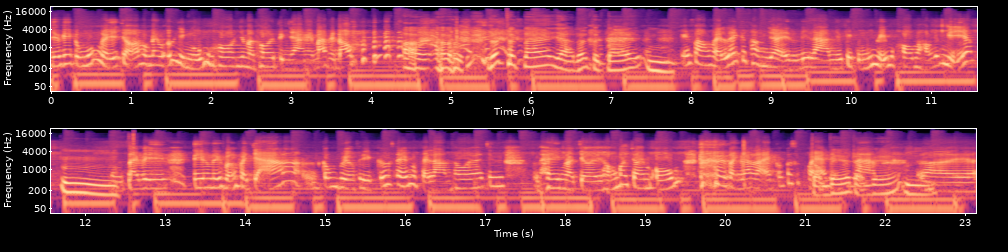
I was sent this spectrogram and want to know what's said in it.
nhiều khi cũng muốn nghỉ trời hôm nay ước gì ngủ một hôm nhưng mà thôi tiền nhà ngày mai phải đóng ừ, ừ. rất thực tế dạ rất thực tế ừ. cái xong phải lấy cái thân dậy rồi đi làm nhiều khi cũng muốn nghỉ một hôm mà không dám nghỉ á Ừ. tại vì tiền thì vẫn phải trả công việc thì cứ thế mà phải làm thôi á chứ hên là trời không có cho em ốm thành ra là em có cái sức khỏe vía cứ trộm làm vía ừ. rồi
